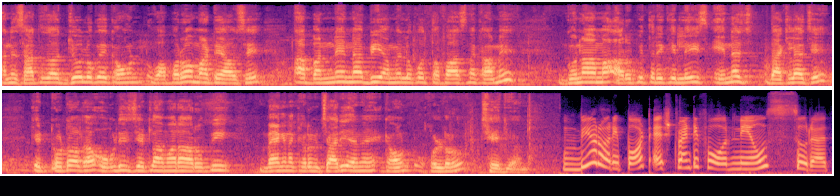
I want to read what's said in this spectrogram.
અને સાથે સાથે જો લોકો એકાઉન્ટ વાપરવા માટે આવશે, આ બંનેના બી અમે લોકો તપાસના કામે ગુનામાં આરોપી તરીકે લઈશ, એના જ દાખલા છે કે ટોટલ ઓગણીસ જેટલા અમારા આરોપી બેંકના કર્મચારી અને એકાઉન્ટ હોલ્ડરો છે જો bureau report S twenty four news Surat.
